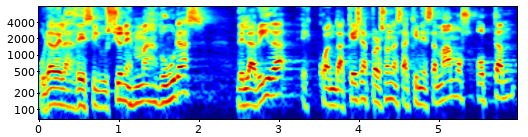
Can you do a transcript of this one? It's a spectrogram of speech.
Una de las desilusiones más duras de la vida es cuando aquellas personas a quienes amamos optan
